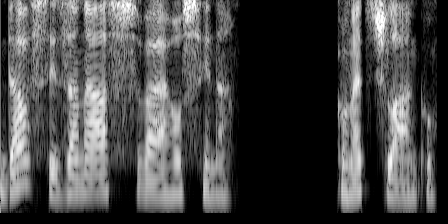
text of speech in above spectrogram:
Dal si za nás svého syna. Konec článku.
